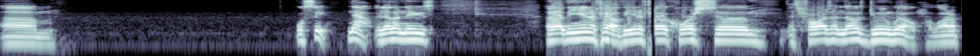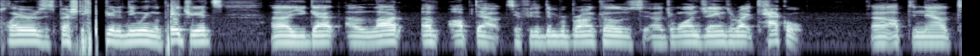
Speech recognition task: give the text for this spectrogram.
Um, we'll see. Now, in other news, uh, the NFL. The NFL, of course, um, as far as I know, is doing well. A lot of players, especially if you're the New England Patriots, uh, you got a lot of opt outs. If you're the Denver Broncos, uh, Ja'Wuan James, the right tackle, uh, opting out.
